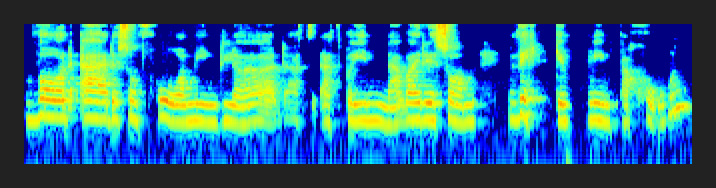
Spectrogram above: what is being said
vad är det som får min glöd att, att brinna? Vad är det som väcker min passion?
